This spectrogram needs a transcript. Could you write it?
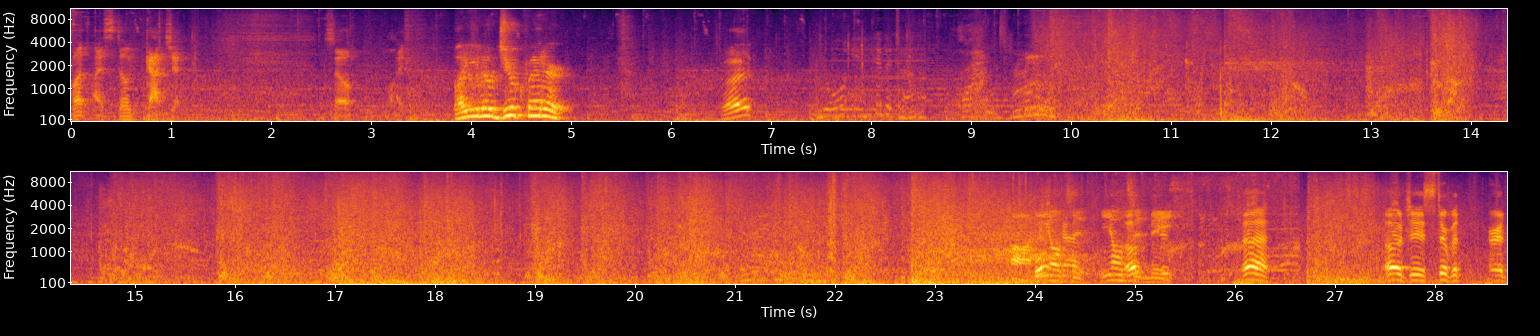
but I still got you. So, life. Why do you know juke better? What? Your inhibitor. Aw, he Okay. ulted. He ulted Oh, me. Ah. Oh jeez, stupid bird.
